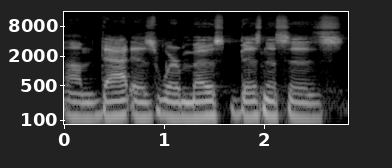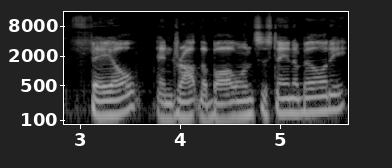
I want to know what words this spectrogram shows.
um, that is where most businesses fail and drop the ball on sustainability.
